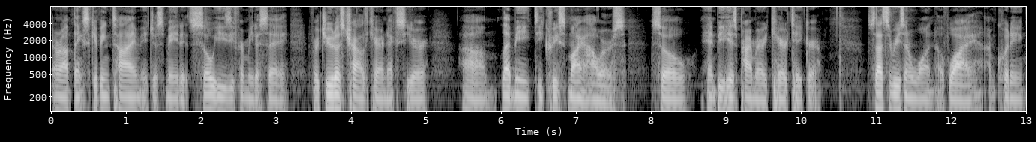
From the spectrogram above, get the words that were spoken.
around Thanksgiving time, it just made it so easy for me to say, for Judah's childcare next year, um, let me decrease my hours so and be his primary caretaker. So that's the reason one of why I'm quitting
